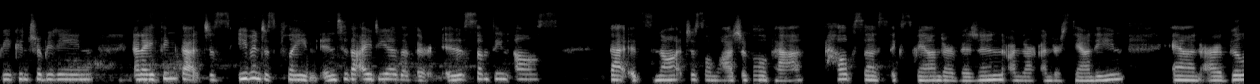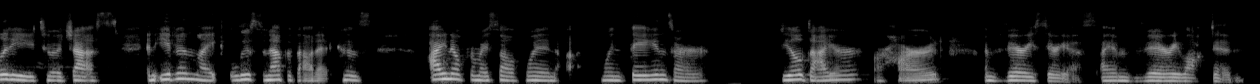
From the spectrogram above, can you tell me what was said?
be contributing? And I think that just even just playing into the idea that there is something else, that it's not just a logical path, helps us expand our vision and our understanding and our ability to adjust and even like loosen up about it because i know for myself when when things are feel dire or hard i'm very serious. I am very locked in.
